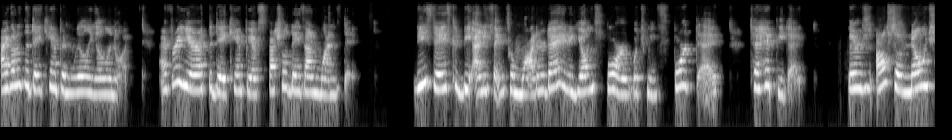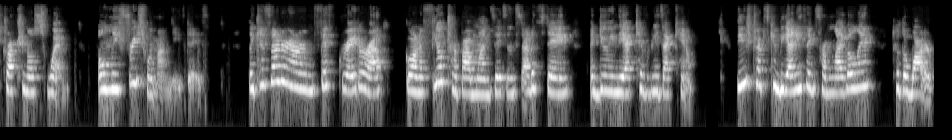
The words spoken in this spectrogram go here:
I go to the day camp in Wheeling, Illinois. Every year at the day camp, we have special days on Wednesday. These days could be anything from Water Day to Yom Sport, which means Sport Day, to Hippie Day. There's also no instructional swim, only free swim on these days. The kids that are in fifth grade or up go on a field trip on Wednesdays instead of staying and doing the activities at camp. These trips can be anything from Legoland to the water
